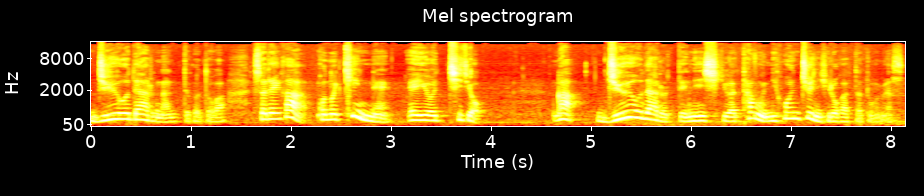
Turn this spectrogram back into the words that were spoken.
重要であるなんてことはそれがこの近年栄養治療が重要であるって認識は多分日本中に広がったと思います。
